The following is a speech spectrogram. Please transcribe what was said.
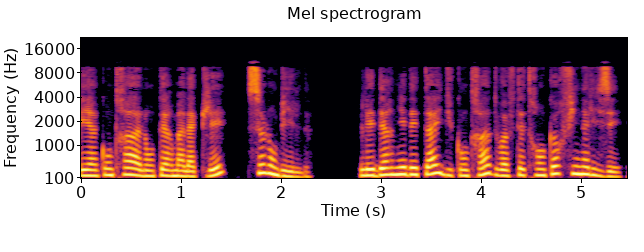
et un contrat à long terme à la clé, selon Bild. Les derniers détails du contrat doivent être encore finalisés.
